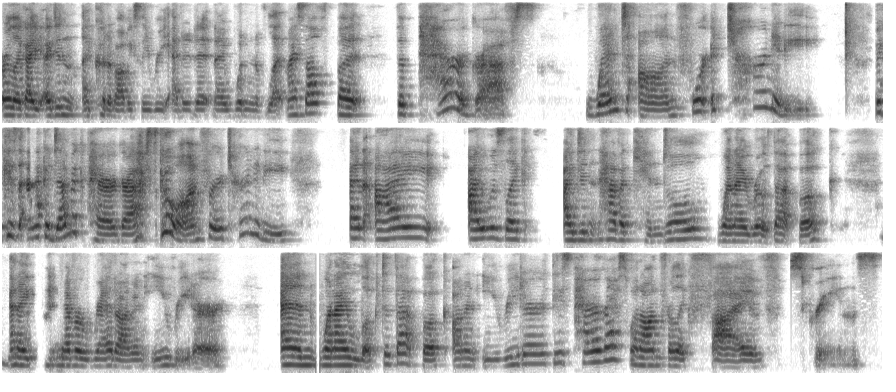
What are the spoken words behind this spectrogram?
or like I, I didn't i could have obviously re-edited it and i wouldn't have let myself but the paragraphs went on for eternity. Because academic paragraphs go on for eternity. And i i was like i didn't have a kindle when i wrote that book. And i never read on an e-reader and when I looked at that book on an e reader, these paragraphs went on for like five screens.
